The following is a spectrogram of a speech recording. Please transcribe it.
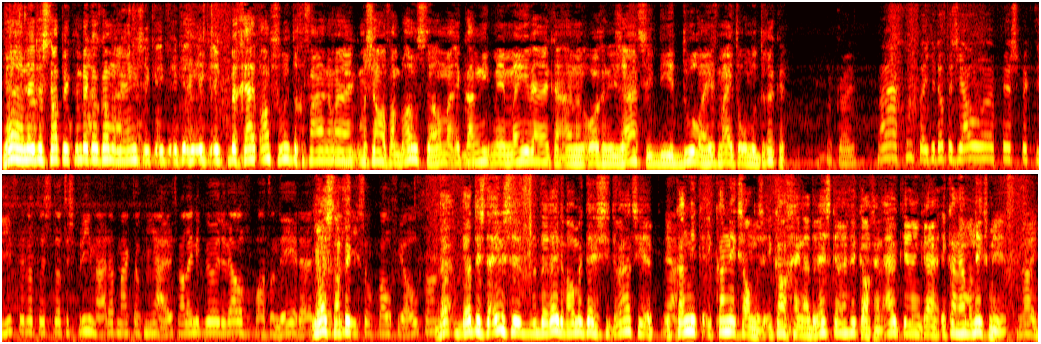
Ja, nee, dat snap ik. Daar ben ik ook helemaal mee eens. Ik, ik, ik, ik, ik begrijp absoluut de gevaren waar ik mezelf aan blootstel. Maar ik kan niet meer meewerken aan een organisatie die het doel heeft mij te onderdrukken. Oké. Nou ja, goed, weet je, dat is jouw eh, perspectief en dat is, dat is prima, dat maakt ook niet uit. Maar alleen ik wil je er wel op attenderen. Ja, dat snap ik. iets op boven je hoofd hangt. Da- dat is de enige de reden waarom ik deze situatie heb. Ja. Ik, kan niet, ik kan niks anders. Ik kan geen adres krijgen, ik kan geen uitkering krijgen, ik kan helemaal niks meer. Nee,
